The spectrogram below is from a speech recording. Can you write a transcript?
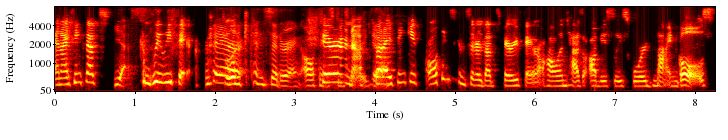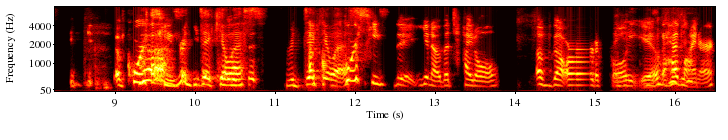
and I think that's yes. completely fair. Fair Like, considering all things fair enough, yeah. but I think if all things considered, that's very fair. Haaland has obviously scored nine goals. Of course, Ugh, he's you know, ridiculous. the- ridiculous. of course, he's the you know the title of the article. He's you. the headliner.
